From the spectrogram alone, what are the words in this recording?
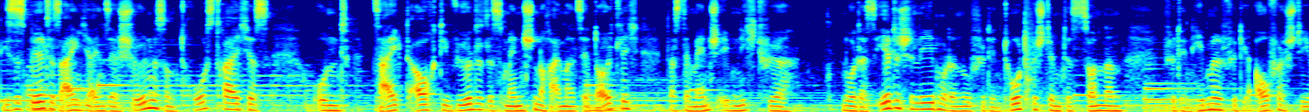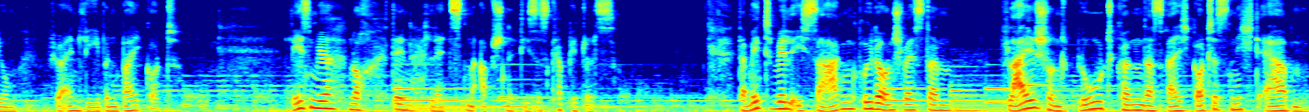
dieses Bild ist eigentlich ein sehr schönes und trostreiches und zeigt auch die Würde des Menschen noch einmal sehr deutlich, dass der Mensch eben nicht für nur das irdische Leben oder nur für den Tod bestimmt ist, sondern für den Himmel, für die Auferstehung, für ein Leben bei Gott. Lesen wir noch den letzten Abschnitt dieses Kapitels. Damit will ich sagen, Brüder und Schwestern, Fleisch und Blut können das Reich Gottes nicht erben.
